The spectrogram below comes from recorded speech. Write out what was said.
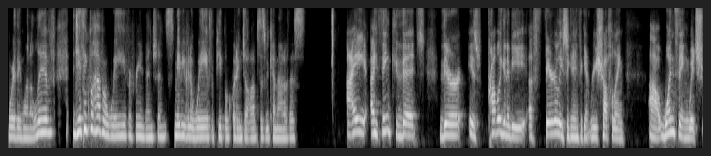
where they want to live. Do you think we'll have a wave of reinventions, maybe even a wave of people quitting jobs as we come out of this? I I think that there is probably going to be a fairly significant reshuffling. Uh, one thing which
